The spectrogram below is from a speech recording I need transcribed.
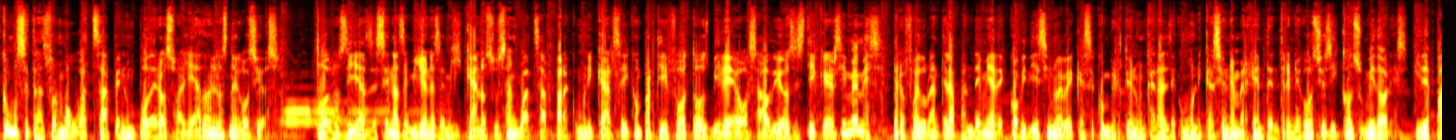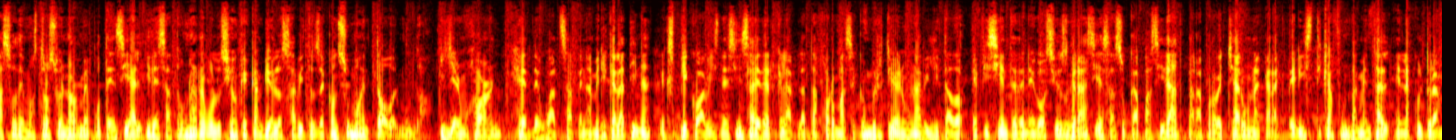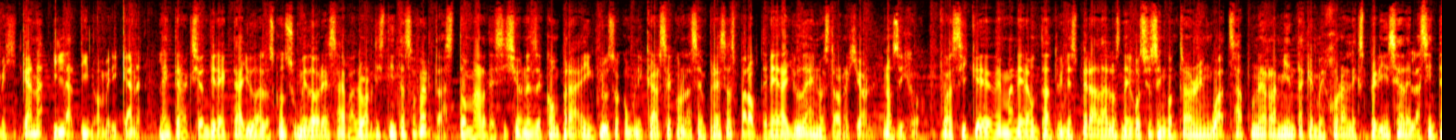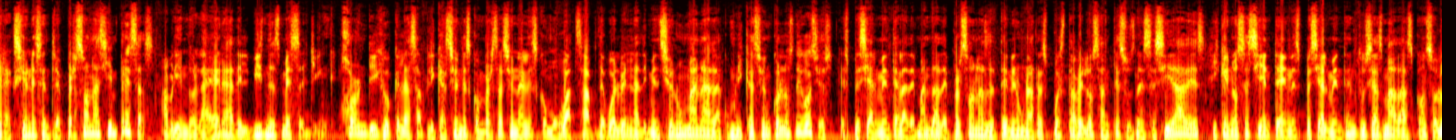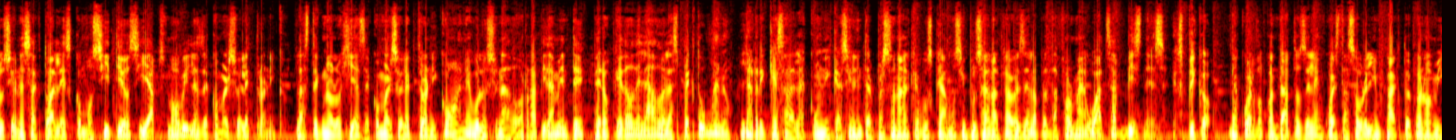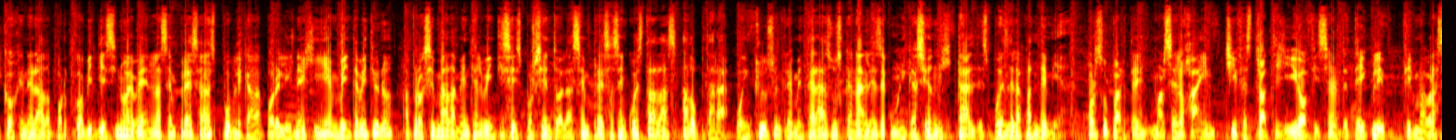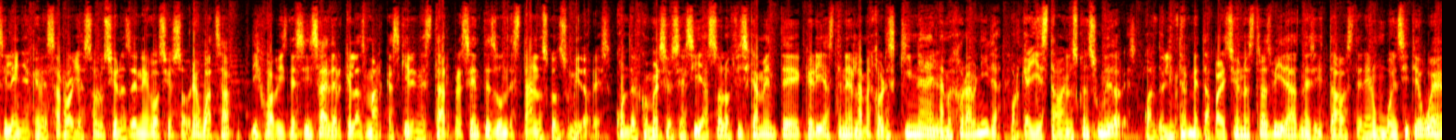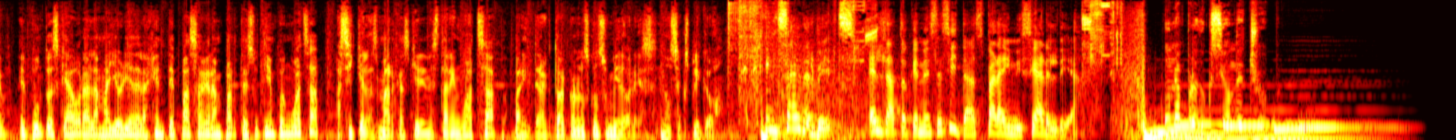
¿Cómo se transformó WhatsApp en un poderoso aliado en los negocios? Todos los días, decenas de millones de mexicanos usan WhatsApp para comunicarse y compartir fotos, videos, audios, stickers y memes. Pero fue durante la pandemia de COVID-19 que se convirtió en un canal de comunicación emergente entre negocios y consumidores, y de paso demostró su enorme potencial y desató una revolución que cambió los hábitos de consumo en todo el mundo. Guillermo Horn, head de WhatsApp en América Latina, explicó a Business Insider que la plataforma se convirtió en un habilitador eficiente de negocios gracias a su capacidad para aprovechar una característica fundamental en la cultura mexicana y latinoamericana. La interacción directa ayuda a los consumidores a evaluar distintas ofertas tomar decisiones de compra e incluso comunicarse con las empresas para obtener ayuda en nuestra región, nos dijo. Fue así que, de manera un tanto inesperada, los negocios encontraron en WhatsApp una herramienta que mejora la experiencia de las interacciones entre personas y empresas, abriendo la era del business messaging. Horn dijo que las aplicaciones conversacionales como WhatsApp devuelven la dimensión humana a la comunicación con los negocios, especialmente a la demanda de personas de tener una respuesta veloz ante sus necesidades y que no se sienten especialmente entusiasmadas con soluciones actuales como sitios y apps móviles de comercio electrónico. Las tecnologías de comercio electrónico han evolucionado rápidamente, pero quedó de lado el aspecto humano, la riqueza de la comunicación interpersonal que buscamos impulsar a través de la plataforma WhatsApp Business, explicó. De acuerdo con datos de la encuesta sobre el impacto económico generado por COVID-19 en las empresas, publicada por el INEGI en 2021, aproximadamente el 26% de las empresas encuestadas adoptará o incluso incrementará sus canales de comunicación digital después de la pandemia. Por su parte, Marcelo Hain, Chief Strategy Officer de TakeLeap, firma brasileña que desarrolla soluciones de negocios sobre WhatsApp, dijo a Business Insider que las marcas quieren estar presentes donde están los consumidores. Cuando el comercio se hacía solo físicamente, querías tener la mejor esquina en la mejor avenida, porque allí estaban los consumidores. Cuando el Internet apareció en nuestras vidas, necesitabas tener un buen sitio web. El punto es que ahora la mayoría de la gente pasa gran parte de su tiempo en WhatsApp, así que las marcas quieren estar en WhatsApp para interactuar con los consumidores, nos explicó. Insider Bits, el dato que necesitas para iniciar el día. Una producción de Troop.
